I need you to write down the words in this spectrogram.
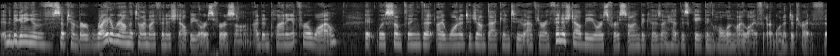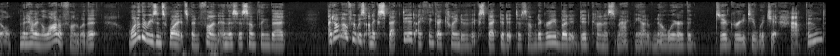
in the beginning of september right around the time i finished i'll be yours for a song. I've been planning it for a while. It was something that i wanted to jump back into after i finished i'll be yours for a song because i had this gaping hole in my life that i wanted to try to fill. I've been having a lot of fun with it one of the reasons why it's been fun, and this is something that I don't know if it was unexpected. I think I kind of expected it to some degree, but it did kind of smack me out of nowhere the degree to which it happened.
